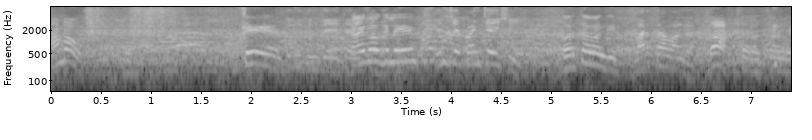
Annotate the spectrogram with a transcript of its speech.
हा भाऊ ते तुम्ही तुमच्या याच्या काय भाव गेले तीनशे पंच्याऐंशी. भरता वांगे? भारता वांगा. चला चांगले.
